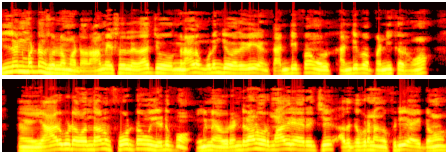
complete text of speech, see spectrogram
இல்லைன்னு மட்டும் சொல்ல மாட்டோம். ராமேஸ்வரில் ஏதாச்சும் உங்களால முடிஞ்ச உதவி கண்டிப்பா உங்களுக்கு கண்டிப்பா பண்ணி தருவோம். யார் கூட வந்தாலும் போட்டோவும் எடுப்போம். இனிமே ரெண்டு நாள் ஒரு மாதிரி ஆயிருச்சு. அதுக்கப்புறம் நாங்க ஃப்ரீ ஆயிட்டோம்.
